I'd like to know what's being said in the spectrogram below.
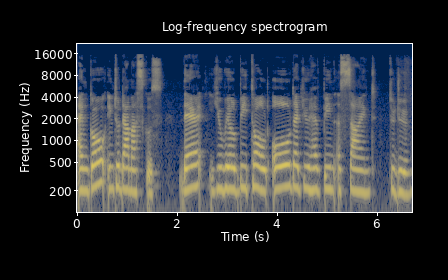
and go into Damascus. There you will be told all that you have been assigned to do.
